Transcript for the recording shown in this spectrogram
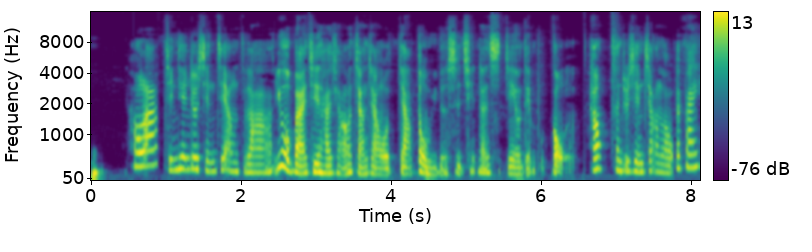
好啦，今天就先这样子啦，因为我本来其实还想要讲讲我家斗鱼的事情，但时间有点不够了。好，那就先这样喽，拜拜。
